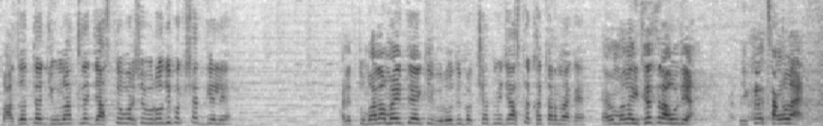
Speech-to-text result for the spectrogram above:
माझं त्या जीवनातले जास्त वर्ष विरोधी पक्षात गेले. आहे आणि तुम्हाला माहिती आहे की विरोधी पक्षात मी जास्त खतरनाक आहे. त्यामुळे मला इथेच राहू द्या. इकडे चांगला आहे.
